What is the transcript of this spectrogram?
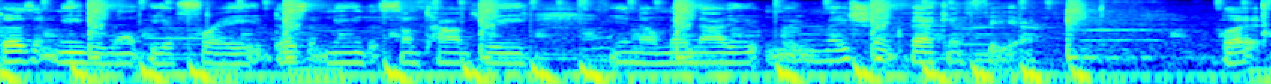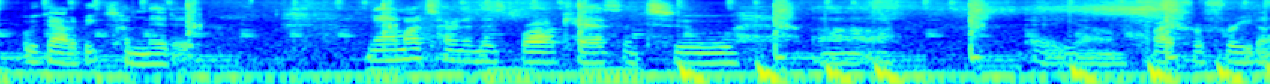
Doesn't mean we won't be afraid. Doesn't mean that sometimes we, you know, may not even, may shrink back in fear. But we got to be committed. Now, am I turning this broadcast into uh, a um, fight for freedom?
